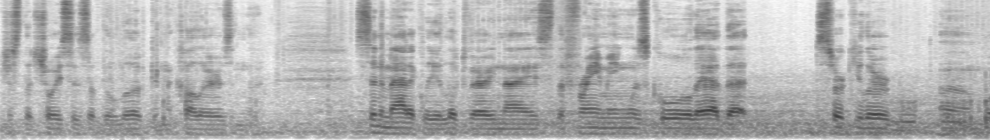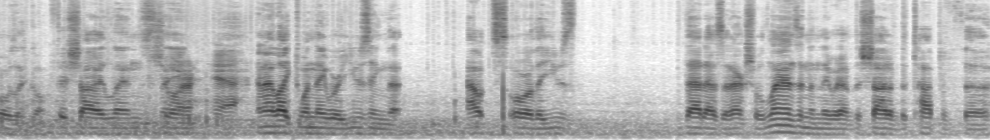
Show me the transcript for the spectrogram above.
just the choices of the look and the colors and the cinematically. It looked very nice. The framing was cool. They had that circular, um, what was it called, fisheye lens. thing. yeah And I liked when they were using the outs, or they used that as an actual lens, and then they would have the shot of the top of the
